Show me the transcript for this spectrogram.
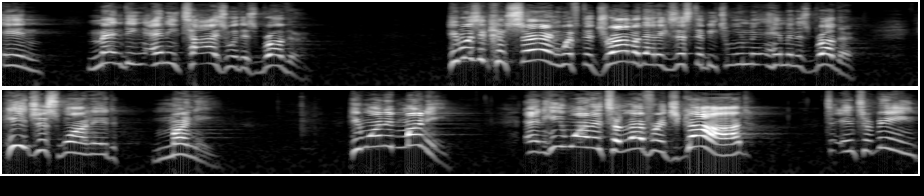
in mending any ties with his brother. He wasn't concerned with the drama that existed between him and his brother. He just wanted money. He wanted money. And he wanted to leverage God to intervene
